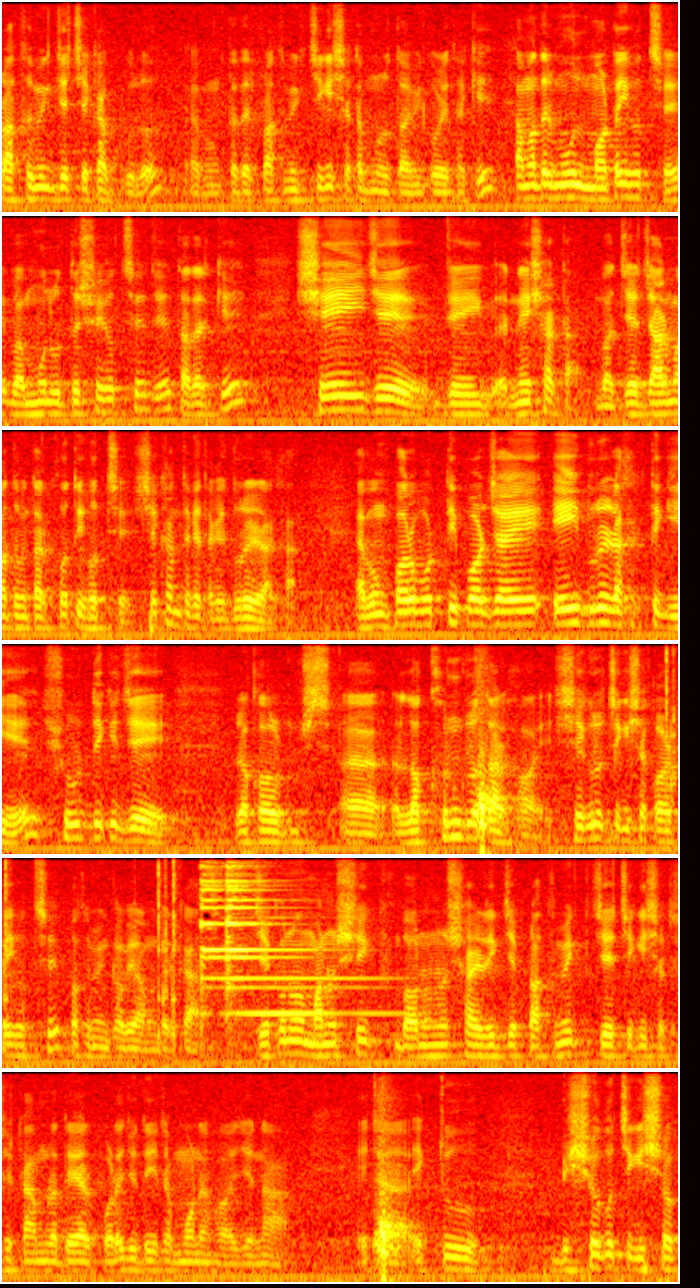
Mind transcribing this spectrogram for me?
প্রাথমিক যে চেক আপগুলো এবং তাদের প্রাথমিক চিকিৎসাটা মূলত আমি করে থাকি। আমাদের মূল মটাই হচ্ছে বা মূল উদ্দেশ্যই হচ্ছে যে তাদেরকে সেই যে, যেই নেশাটা বা যে যার মাধ্যমে তার ক্ষতি হচ্ছে, সেখান থেকে তাকে দূরে রাখা এবং পরবর্তী পর্যায়ে এই দূরে রাখতে গিয়ে শুরুর দিকে যে রকম লক্ষণগুলো তার হয়, সেগুলো চিকিৎসা করাটাই হচ্ছে প্রাথমিকভাবে আমাদের কাজ। যে কোনো মানসিক বা অন্যান্য শারীরিক যে প্রাথমিক যে চিকিৎসাটা সেটা আমরা দেওয়ার পরে যদি এটা মনে হয় যে না, এটা একটু বিশেষজ্ঞ চিকিৎসক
